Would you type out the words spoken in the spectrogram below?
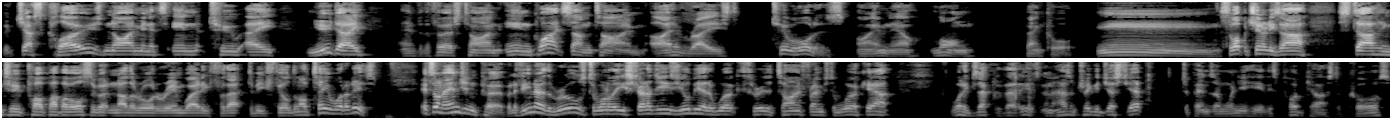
We've just closed nine minutes into a new day, and for the first time in quite some time, I have raised two orders. I am now long Bancor. Mm. So opportunities are starting to pop up. I've also got another order in, waiting for that to be filled, and I'll tell you what it is. It's on Enjin Perp, and if you know the rules to one of these strategies, you'll be able to work through the timeframes to work out what exactly that is. And it hasn't triggered just yet. Depends on when you hear this podcast, of course,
